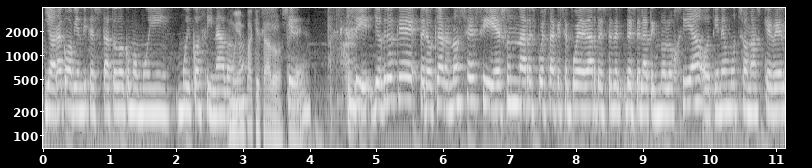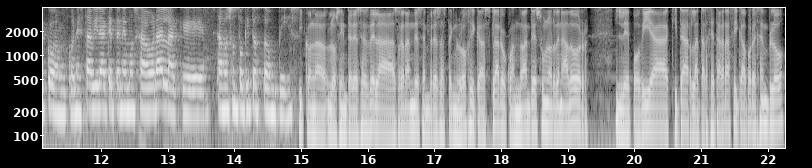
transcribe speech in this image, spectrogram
y ahora como bien dices está todo como muy muy cocinado muy ¿no? empaquetado sí. sí. Sí, yo creo que, pero claro, no sé si es una respuesta que se puede dar desde, desde la tecnología o tiene mucho más que ver con, con, esta vida que tenemos ahora en la que estamos un poquito zombies. Y con la, los intereses de las grandes empresas tecnológicas. Claro, cuando antes un ordenador le podía quitar la tarjeta gráfica, por ejemplo,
